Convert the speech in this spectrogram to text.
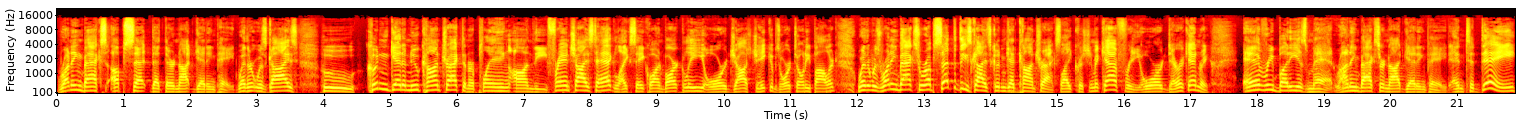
running backs upset that they're not getting paid. Whether it was guys who couldn't get a new contract and are playing on the franchise tag like Saquon Barkley or Josh Jacobs or Tony Pollard, whether it was running backs who were upset that these guys couldn't get contracts like Christian McCaffrey or Derrick Henry. Everybody is mad. Running backs are not getting paid. And today,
